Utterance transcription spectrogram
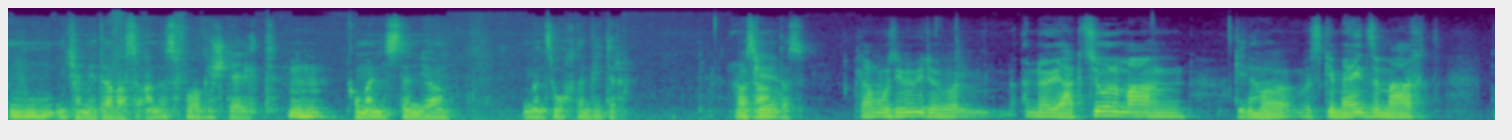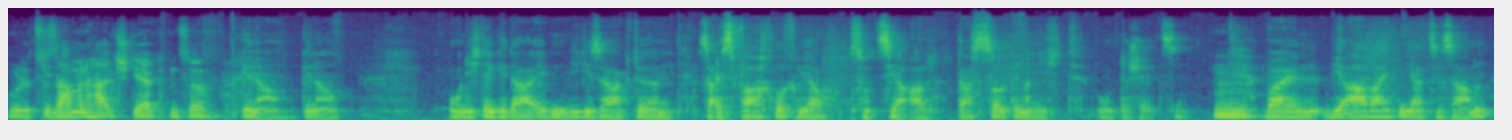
hm, ich habe mir da was anderes vorgestellt. Mhm. Und man ist dann ja, man sucht dann wieder was Okay. anderes. Klar, man muss immer wieder neue Aktionen machen, Genau. wo man was gemeinsam macht, wo der Zusammenhalt stärkt und so. Genau, genau. Und ich denke da eben, wie gesagt, äh, sei es fachlich wie auch sozial, das sollte man nicht unterschätzen. Weil wir arbeiten ja zusammen.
